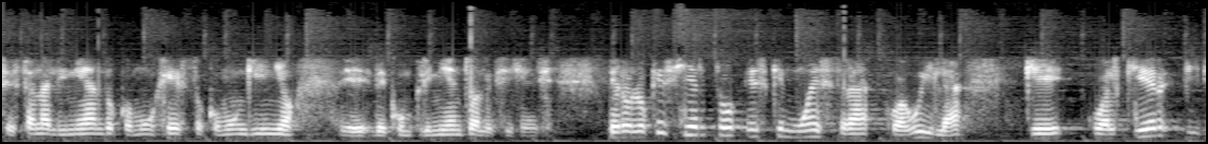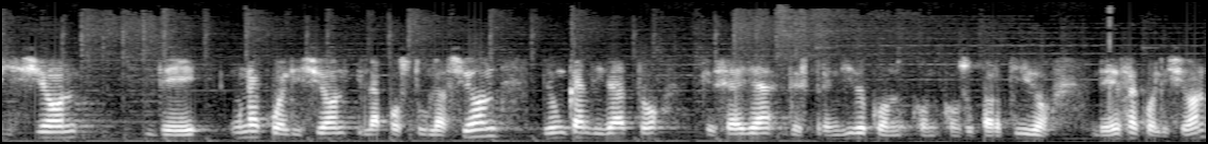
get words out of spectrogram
se están alineando como un gesto, como un guiño de cumplimiento a la exigencia. Pero lo que es cierto es que muestra Coahuila que cualquier división de una coalición y la postulación de un candidato que se haya desprendido con, su partido de esa coalición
